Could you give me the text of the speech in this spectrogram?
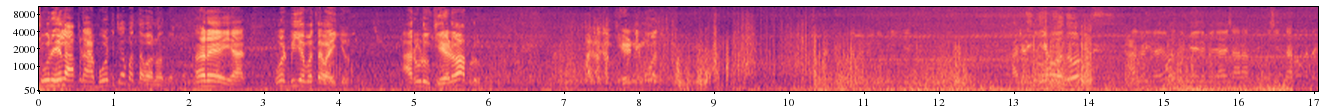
શું રેલા આપણે આ બોટ કયો બતાવવાનો હતો? અરે યાર, બોટ બીજો બતાવાઈ ગયો. આ રૂડું ઘેડો આપણું. પાલાગામ ઘેડની મોજ. આગળ કેવો હતો આગળ રહ્યો ધીમે ધીમે જાય સારા ચિંતા ન કરતા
